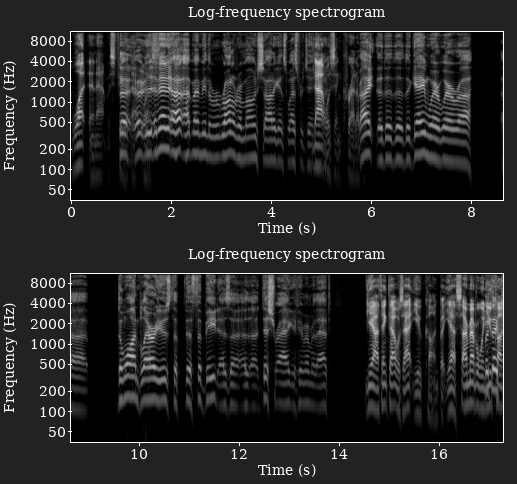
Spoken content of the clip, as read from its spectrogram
What an atmosphere The- that uh, was. and then uh, I mean the Ronald Ramon shot against West Virginia. that was incredible. right. The the the, the game where where uh, uh, DeJuan Blair used the the, Thabeet as a, a dish rag, if you remember that. Yeah, I think that was at UConn. But yes, I remember when but UConn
